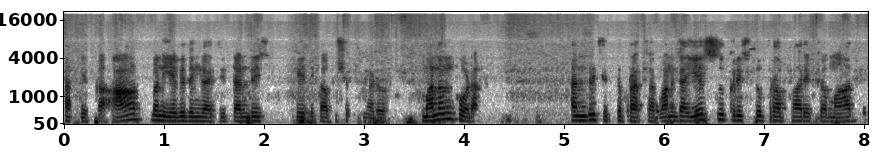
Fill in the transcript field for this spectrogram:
తన యొక్క ఆత్మని ఏ విధంగా అయితే తండ్రి చేతికి అప్పచెప్తున్నాడో మనం కూడా తండ్రి చిత్త ప్రకారం అనగా యేసుక్రీస్తు ప్రభు వారి యొక్క మార్గ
